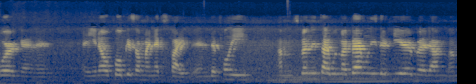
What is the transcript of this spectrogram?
work and, and, and, you know, focus on my next fight. And definitely I'm spending time with my family. They're here, but I'm, I'm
